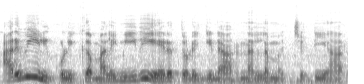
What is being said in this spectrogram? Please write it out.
அருவியில் குளிக்க மலை மீது ஏறத் தொடங்கினார் நல்லம்ம செட்டியார்.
